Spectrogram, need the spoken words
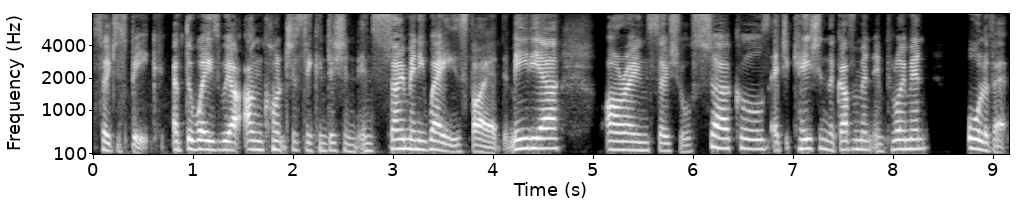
so to speak, of the ways we are unconsciously conditioned in so many ways via the media, our own social circles, education, the government, employment, all of it.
